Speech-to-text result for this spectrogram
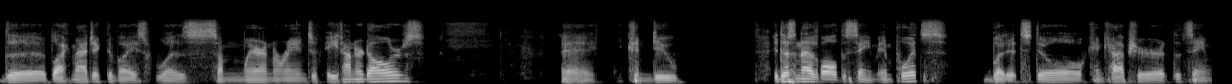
the Blackmagic device was somewhere in the range of eight hundred dollars. And can do. It doesn't have all the same inputs, but it still can capture the same,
